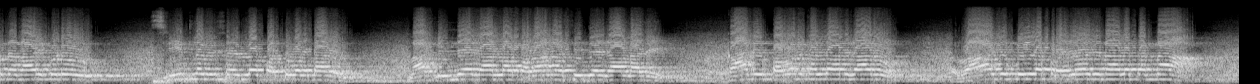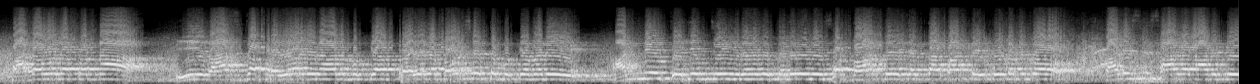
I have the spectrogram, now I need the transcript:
ఉన్న నాయకుడు సీట్ల విషయంలో పట్టుబడతాడు. నాకు ఇందే కాళ్ళ ప్రధాన సీటే కాళ్ళని కానీ పవన్ కళ్యాణ్ గారు రాజకీయ ప్రయోజనాల కన్నా పదవుల కన్నా ఈ రాష్ట్ర ప్రయోజనాలు ముఖ్యం ప్రజల భవిష్యత్తు ముఖ్యమని అన్ని త్యజించి ఈరోజు తెలుగుదేశం భారతీయ జనతా పార్టీ కూటమితో కలిసి సాగడానికి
